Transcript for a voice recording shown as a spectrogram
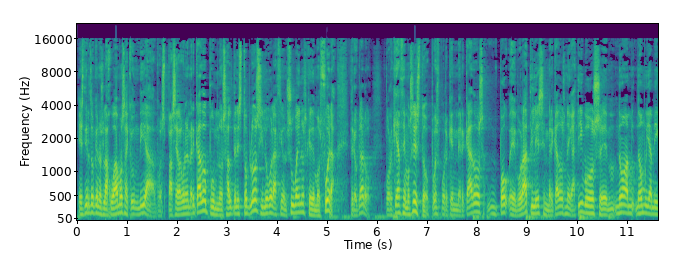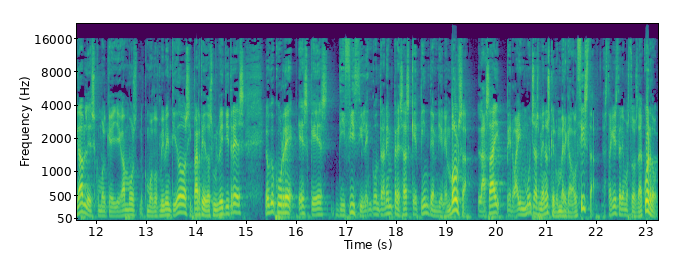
Es cierto que nos la jugamos a que un día pues pase algo en el mercado, pum, nos salte el stop loss y luego la acción suba y nos quedemos fuera. Pero claro, ¿por qué hacemos esto? Pues porque en mercados eh, volátiles, en mercados negativos, eh, no, no muy amigables como el que llegamos como 2020 y parte de 2023, lo que ocurre es que es difícil encontrar empresas que pinten bien en bolsa. Las hay, pero hay muchas menos que en un mercado alcista. Hasta aquí estaríamos todos de acuerdo.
